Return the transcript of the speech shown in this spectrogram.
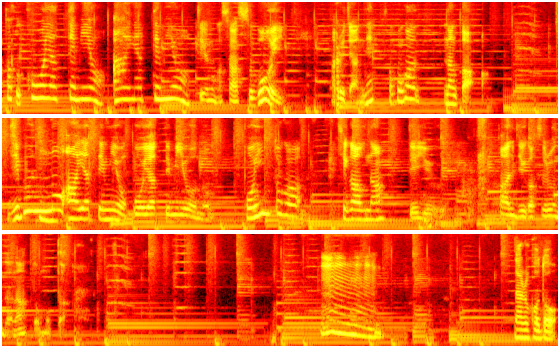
かくこうやってみよう。ああやってみようっていうのがさすごいあるじゃんね。そこがなんか自分のああやってみようこうやってみようのポイントが違うなっていう感じがするんだなと思った。うん。なるほど。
